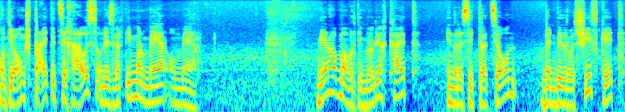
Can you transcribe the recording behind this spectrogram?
Und die Angst breitet sich aus und es wird immer mehr und mehr. Wir haben aber die Möglichkeit, in einer Situation, wenn wieder was schief geht,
